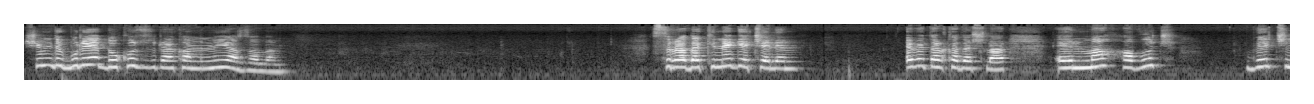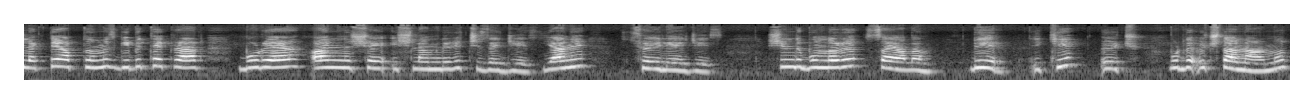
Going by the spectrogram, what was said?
Şimdi buraya 9 rakamını yazalım. Sıradakine geçelim. Evet arkadaşlar, elma, havuç ve çilekte yaptığımız gibi tekrar buraya aynı şey işlemleri çizeceğiz. Yani söyleyeceğiz. Şimdi bunları sayalım. 1, 2, 3. Burada 3 tane armut.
